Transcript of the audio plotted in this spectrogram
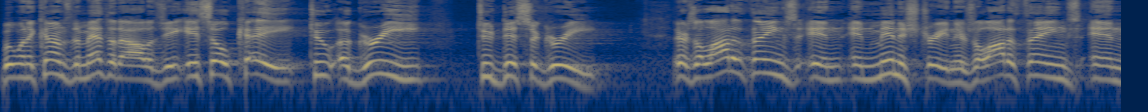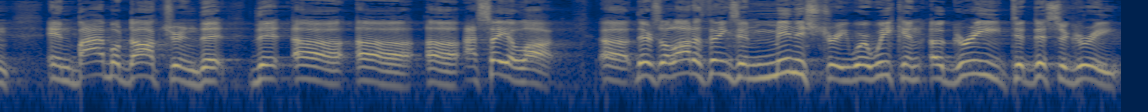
But when it comes to methodology, it's okay to agree to disagree. There's a lot of things in, in ministry and there's a lot of things in, in Bible doctrine that, that uh, uh, uh, I say a lot uh, there's a lot of things in ministry where we can agree to disagree.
